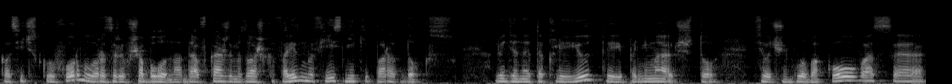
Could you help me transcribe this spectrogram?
классическую формулу разрыв шаблона. Да, в каждом из ваших афоризмов есть некий парадокс. Люди на это клюют и понимают, что все очень глубоко у вас, э,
